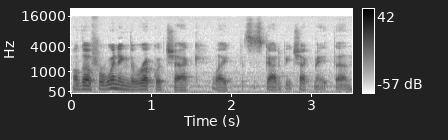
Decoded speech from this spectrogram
Although if we're winning the rook with check, like, this has got to be checkmate then.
